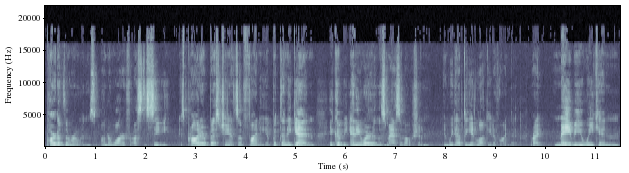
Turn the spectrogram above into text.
part of the ruins underwater for us to see is probably our best chance of finding it. But then again, it could be anywhere in this massive ocean, and we'd have to get lucky to find it, right? Maybe we can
